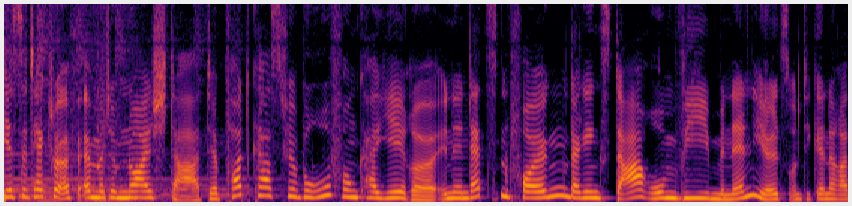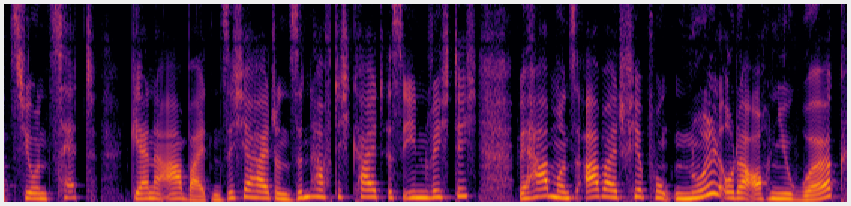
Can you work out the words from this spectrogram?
Hier ist Detektor FM mit dem Neustart, der Podcast für Beruf und Karriere. In den letzten Folgen, da ging es darum, wie Millennials und die Generation Z gerne arbeiten. Sicherheit und Sinnhaftigkeit ist ihnen wichtig. Wir haben uns Arbeit 4.0 oder auch New Work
